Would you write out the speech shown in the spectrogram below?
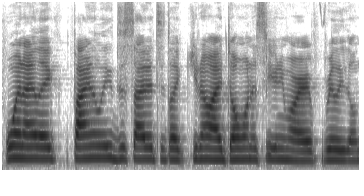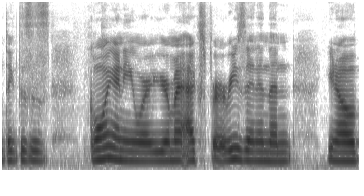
when I like finally decided to like, you know, I don't want to see you anymore. I really don't think this is going anywhere. You're my ex for a reason, and then you know,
